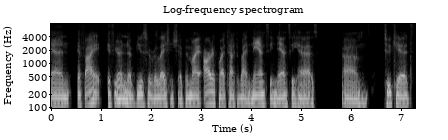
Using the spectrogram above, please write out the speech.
And if I, if you're in an abusive relationship, in my article I talked about Nancy. Nancy has um, two kids,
